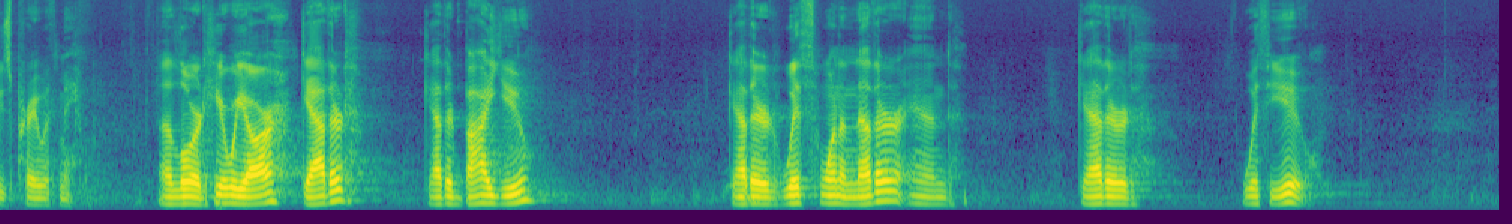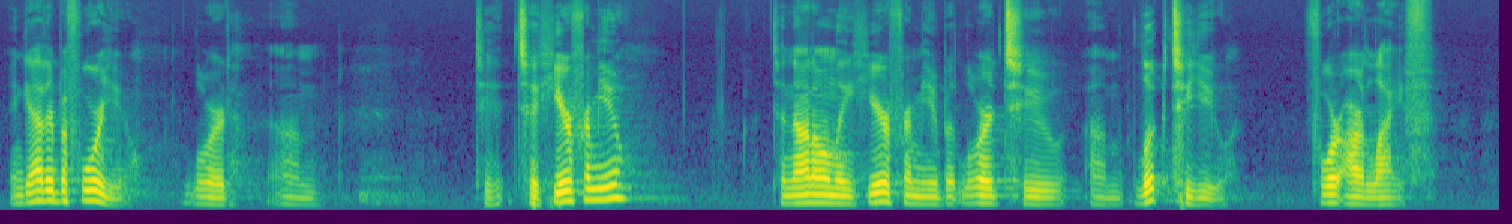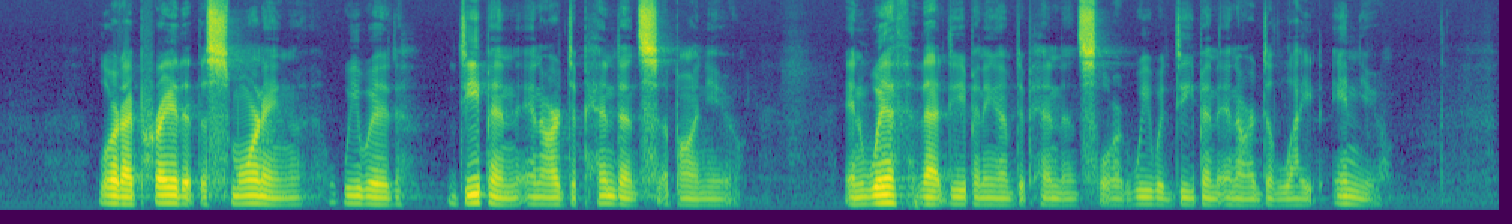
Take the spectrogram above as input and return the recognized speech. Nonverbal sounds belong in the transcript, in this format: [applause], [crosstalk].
please pray with me? Uh, Lord, here we are, gathered, gathered by you, gathered with one another, and gathered with you, and gathered before you, Lord, um, to, to hear from you, to not only hear from you, but Lord, to um, look to you for our life. Lord, I pray that this morning we would deepen in our dependence upon you. And with that deepening of dependence, Lord, we would deepen in our delight in you.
